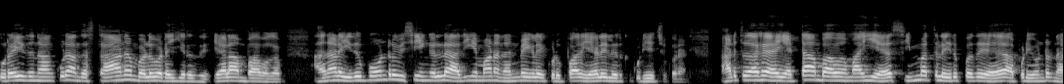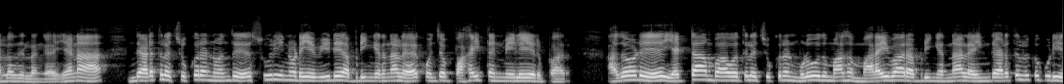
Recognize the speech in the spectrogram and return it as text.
குறையுதுனா கூட அந்த ஸ்தானம் வலுவடைகிறது ஏழாம் பாவகம். அதனால இது போன்ற விஷயங்கள்ல அதிகமான நன்மைகளை கொடுப்பார் ஏழில் இருக்கக்கூடிய சுக்கரன். அடுத்ததாக எட்டாம் பாவகமாகிய சிம்மத்தில் இருப்பது அப்படி ஒன்று நல்லது இல்லைங்க ஏன்னா இந்த இடத்துல சுக்கிரன் வந்து சூரியனுடைய வீடு அப்படிங்கிறனால கொஞ்சம் பகைத்தன்மையிலேயே இருப்பார். அதோடு எட்டாம் பாவத்தில் சுக்கிரன் முழுவதுமாக மறைவார் அப்படிங்கிறனால இந்த இடத்துல இருக்கக்கூடிய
